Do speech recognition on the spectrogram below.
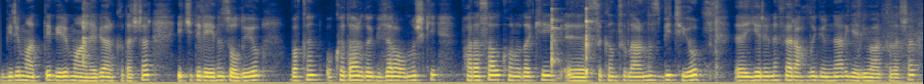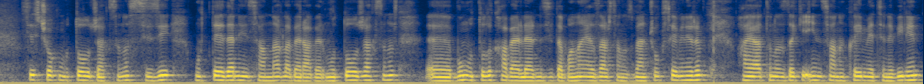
biri maddi biri manevi arkadaşlar. İki dileğiniz oluyor. Bakın o kadar da güzel olmuş ki parasal konudaki e, sıkıntılarınız bitiyor. E, yerine ferahlı günler geliyor arkadaşlar. Siz çok mutlu olacaksınız. Sizi mutlu eden insanlarla beraber mutlu olacaksınız. E, bu mutluluk haberlerinizi de bana yazarsanız ben çok sevinirim. Hayatınızdaki insanın kıymetini bilin.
